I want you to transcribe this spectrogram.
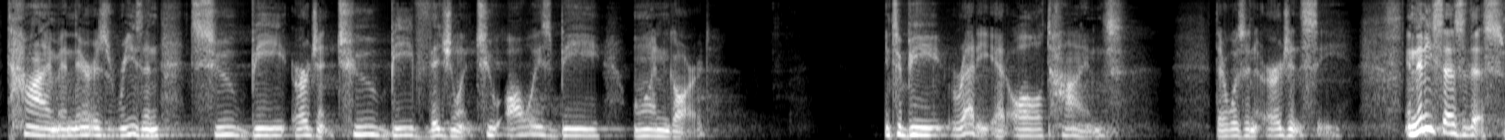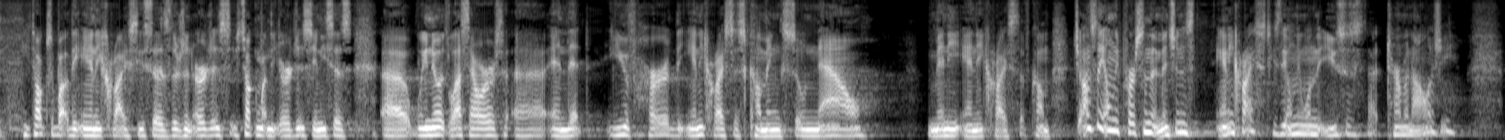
time and there is reason to be urgent, to be vigilant, to always be on guard, and to be ready at all times. There was an urgency and then he says this. He talks about the Antichrist. He says there's an urgency. He's talking about the urgency, and he says, uh, We know at the last hours, uh, and that you've heard the Antichrist is coming, so now many Antichrists have come. John's the only person that mentions Antichrist. He's the only one that uses that terminology.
